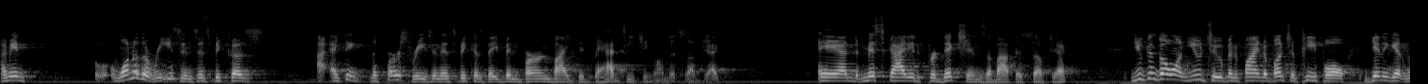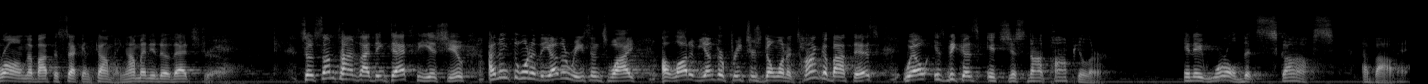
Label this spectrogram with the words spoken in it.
I mean, one of the reasons is because I think the first reason is because they've been burned by bad teaching on this subject and misguided predictions about this subject. You can go on YouTube and find a bunch of people getting it wrong about the second coming. How many know that's true? So sometimes I think that's the issue. I think one of the other reasons why a lot of younger preachers don't want to talk about this, well, is because it's just not popular in a world that scoffs about it.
